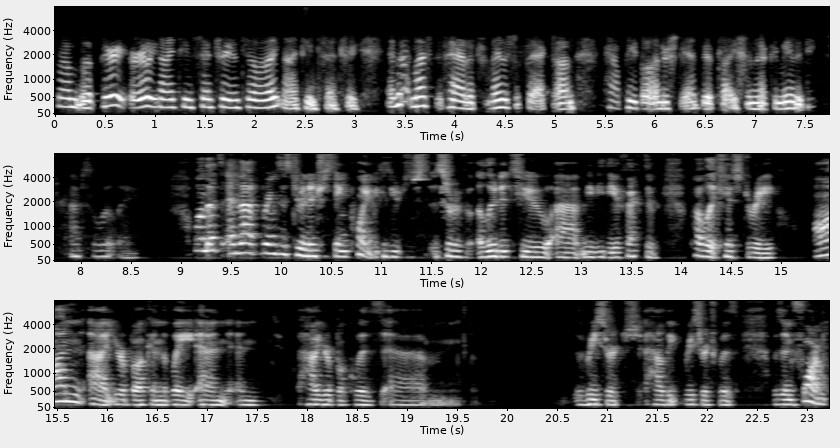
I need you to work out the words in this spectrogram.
from the very early 19th century until the late 19th century. And that must have had a tremendous effect on how people understand their place in their community. Absolutely. Well, that's and that brings us to an interesting point because you just sort of alluded to uh, maybe the effect of public history on uh, your book and the way and and how your book was um, the research, how the research was was informed.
